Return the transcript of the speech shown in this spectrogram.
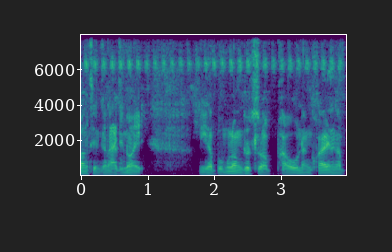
บางเส้นกระนาดนิดหน่อย นี่ครับผมลองทดสอบเผาหนังควายนะครับ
